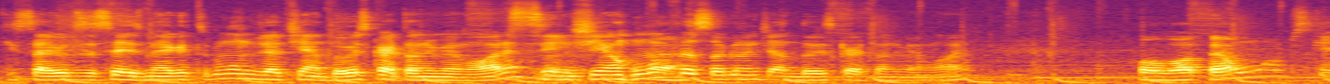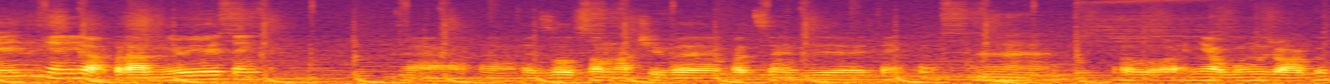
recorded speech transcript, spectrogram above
que saiu 16 mega, todo mundo já tinha dois cartões de memória. Sim. Não tinha uma É. pessoa que não tinha dois cartões de memória. Rolou até um upscaling aí, ó, pra 1080. A, a resolução nativa é 480. Ah. Rolou- em alguns jogos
